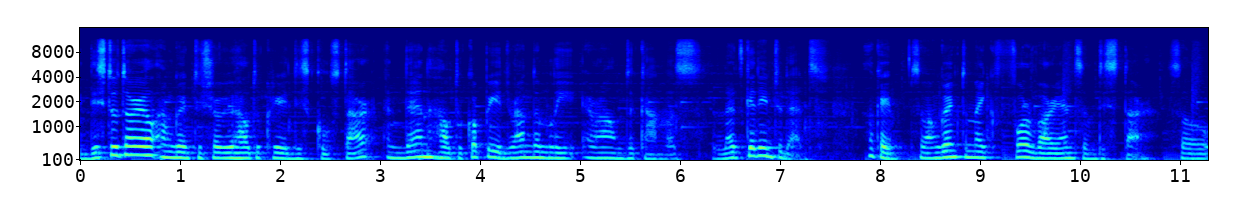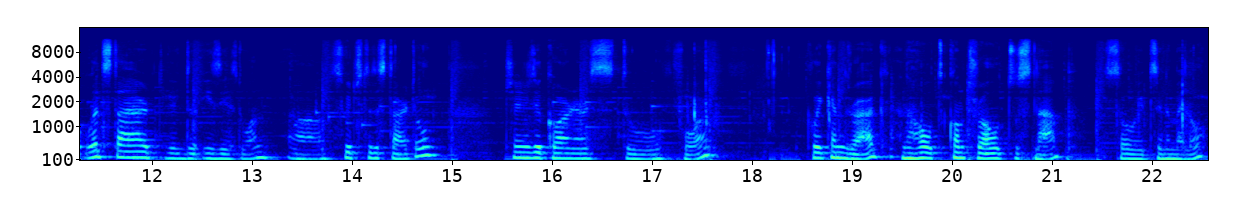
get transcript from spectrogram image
In this tutorial I'm going to show you how to create this cool star and then how to copy it randomly around the canvas. Let's get into that. Okay, so I'm going to make four variants of this star. So let's start with the easiest one. Uh, switch to the star tool, change the corners to 4, click and drag and hold Ctrl to snap, so it's in the middle.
